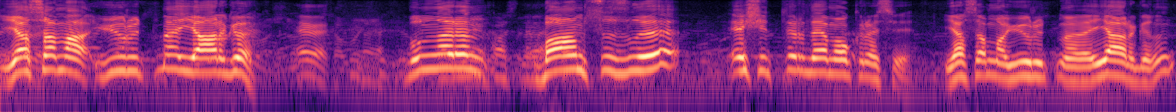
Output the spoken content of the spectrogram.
Yasama, yürütme, yargı. Evet. Bunların bağımsızlığı eşittir demokrasi. Yasama, yürütme ve yargının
